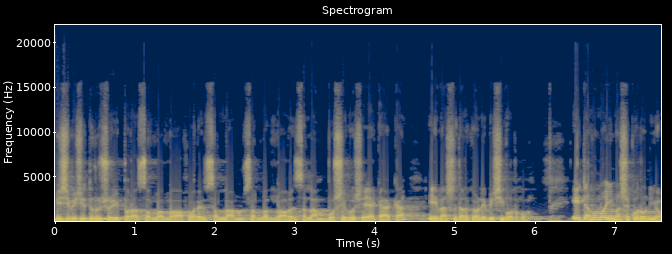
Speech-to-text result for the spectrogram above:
বেশি বেশি দুরুদ শরীফ পড়া সাল্লাহ সাল্লাম সাল্লাহ সাল্লাম বসে বসে একা একা এই মাসে দরকার হলে বেশি পড়ব। এটা হলো এই মাসে করণীয়।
